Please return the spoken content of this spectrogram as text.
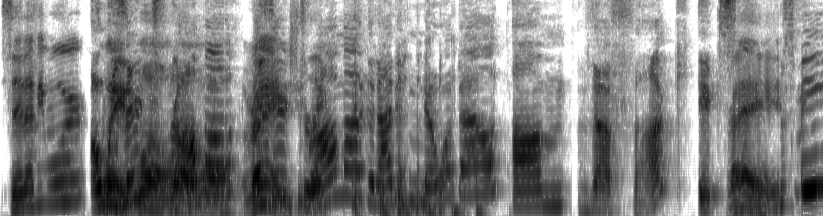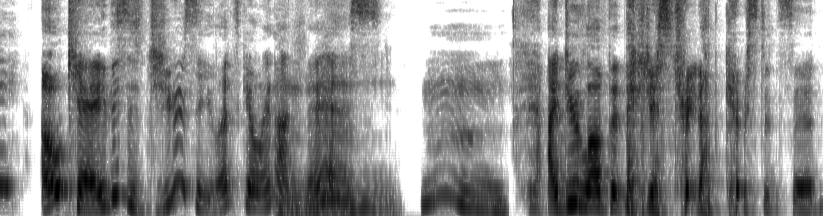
Cid anymore? Oh, Wait, is there whoa, whoa, drama? whoa." Right? Is there She's like- drama that I didn't know about? Um, the fuck? Excuse Right. me? Okay, this is juicy. Let's go in on this. Hmm. I do love that they just straight up ghosted Cid.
